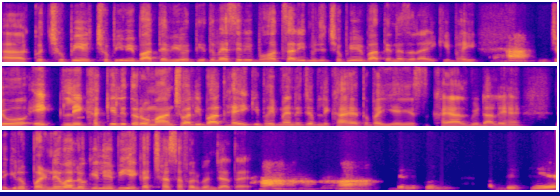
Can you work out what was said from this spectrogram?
आ, कुछ छुपी छुपी हुई बातें भी होती है। तो वैसे भी बहुत सारी मुझे छुपी हुई बातें नज़र आई कि भाई हाँ। जो एक लेखक के लिए तो रोमांच वाली बात है ही कि भाई मैंने जब लिखा है तो भाई ये इस ख्याल भी डाले हैं लेकिन वो पढ़ने वालों के लिए भी एक अच्छा सफ़र बन जाता है। हाँ हाँ, हाँ बिल्कुल। अब देखिए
